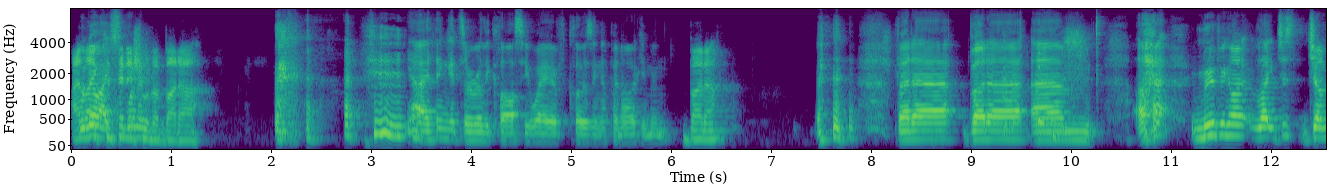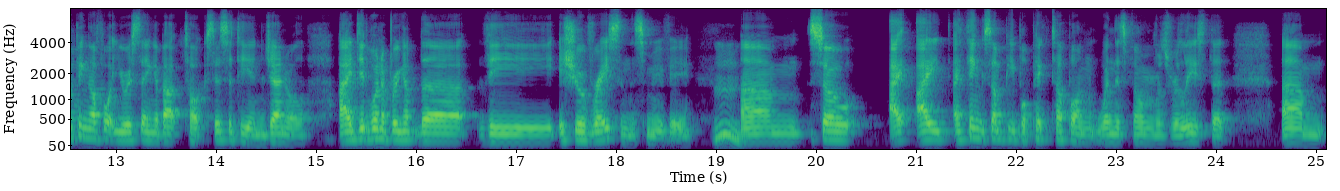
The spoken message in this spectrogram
I Well, like I to just finish wanna- with a but uh, yeah, I think it's a really classy way of closing up an argument. but uh. but uh but uh um uh, moving on like just jumping off what you were saying about toxicity in general i did want to bring up the the issue of race in this movie. Mm, um so I, I i think some people picked up on when this film was released that um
